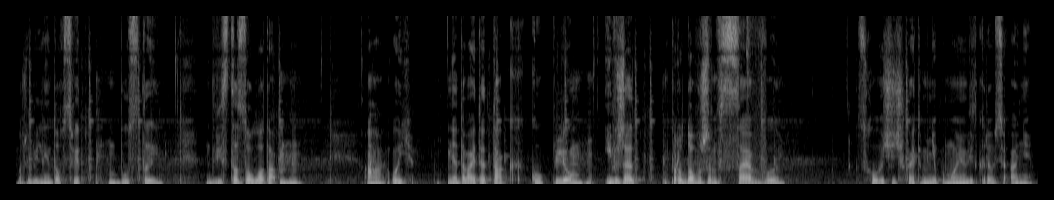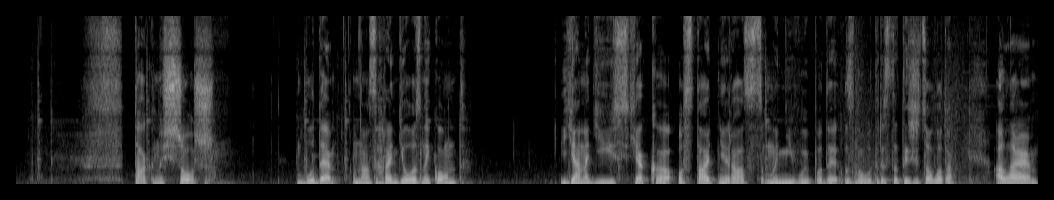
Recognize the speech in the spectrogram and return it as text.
Божевільний досвід, бусти, 200 золота. Угу. Ага, ой. Давайте так куплю і вже продовжимо все в. Сховичі, чекайте, мені, по-моєму, відкрився. А, ні. Так, ну що ж. Буде у нас грандіозний конт. Я надіюсь, як е, останній раз мені випаде знову 300 тисяч золота. Але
